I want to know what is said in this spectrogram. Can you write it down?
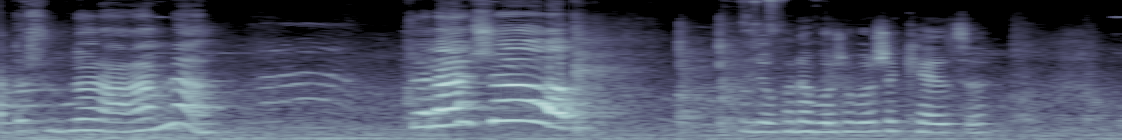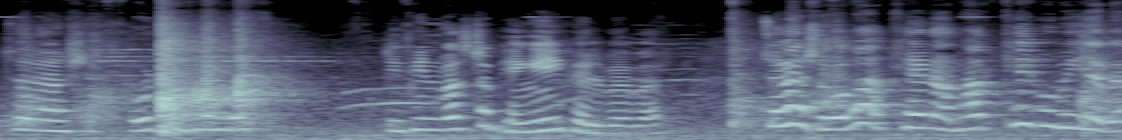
এত সুন্দর আরাম না? চলে আসো। ওখানে বসে বসে খেলছে। চলে আসো। ওর টিফিন বাস টিফিন বাসটা ভেঙেই ফেলবে এবার। চলে আসো বাবা, খেয়ে নাও, ভাত খেয়ে ঘুমিয়ে যাবে,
